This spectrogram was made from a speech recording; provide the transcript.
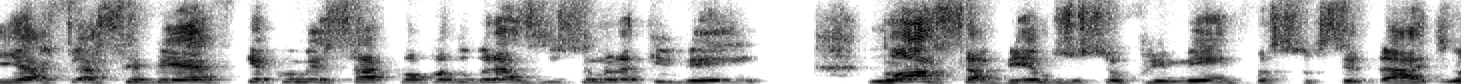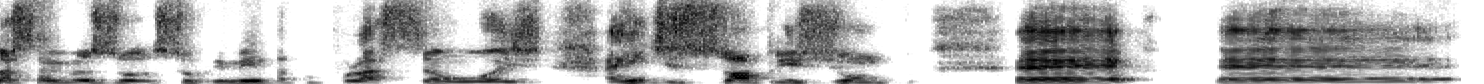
E a, a, CBF quer começar a Copa do Brasil semana que vem. Nós sabemos o sofrimento da sociedade, nós sabemos o sofrimento da população hoje. A gente sofre junto. É, é,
